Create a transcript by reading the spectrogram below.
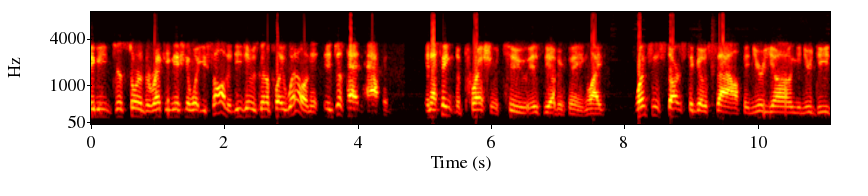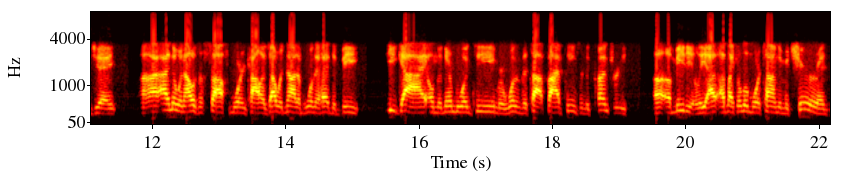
maybe just sort of the recognition of what you saw that DJ was going to play well, and it, it just hadn't happened. And I think the pressure too is the other thing. Like once it starts to go south and you're young and you're DJ, uh, I know when I was a sophomore in college, I would not have wanted had to be the guy on the number one team or one of the top five teams in the country uh, immediately. I, I'd like a little more time to mature, and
